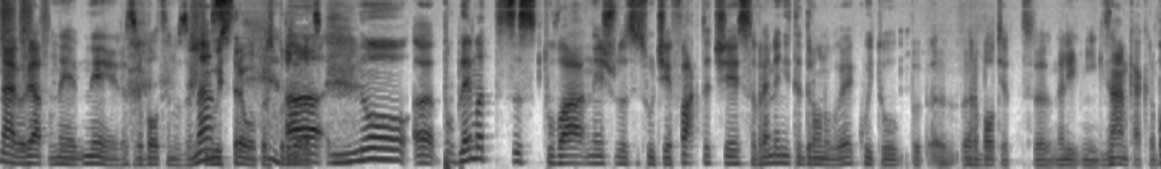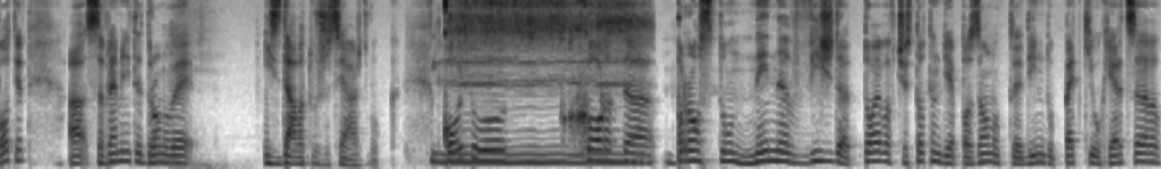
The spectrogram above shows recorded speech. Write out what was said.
най-вероятно не, е, не е разработено за нас. Ще го изстрелва през прозореца. но а, проблемът с това нещо да се случи е факта, че съвременните дронове, които а, работят, а, нали, ние ги знаем как работят, а, съвременните дронове издават ужасяващ звук, който хората просто ненавиждат. Той е в частотен диапазон от 1 до 5 кГц,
